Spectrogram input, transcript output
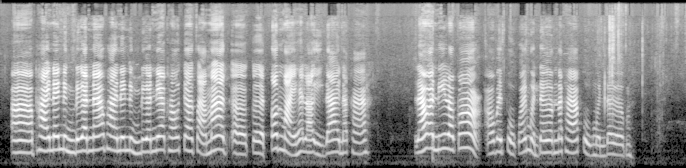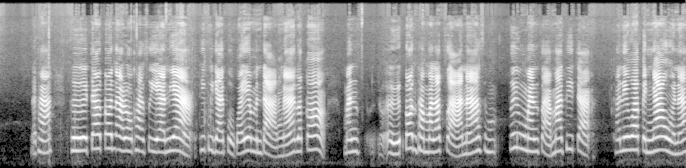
อ่า ภายในหนึ่งเดือนนะ ภายในหนึ่งเดือนเนี่ยเขาจะสามารถเเกิดต้นใหม่ให้เราอีกได้นะคะ แล้วอันนี้เราก็เอาไปปลูกไว้เหมือนเดิมนะคะ ปลูกเหมือนเดิมนะคะ คือเจ้าต้นอะโลคาเซียเนี่ยที่คุณยายปลูกไว้มันด่างนะ แล้วก็มันหรือต้นธรรมรักษานะ ซึ่งมันสามารถที่จะเขาเรียกว่าเป็นเง่านะ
